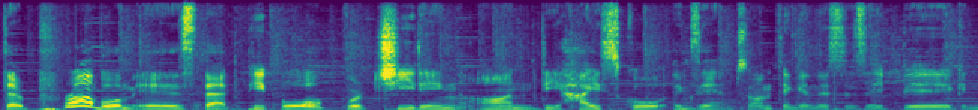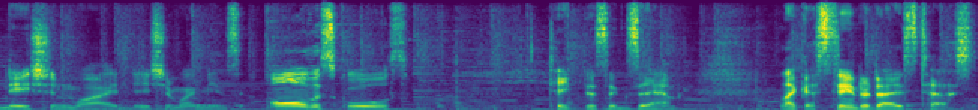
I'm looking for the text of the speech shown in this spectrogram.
Their problem is that people were cheating on the high school exam. So, I'm thinking this is a big nationwide, nationwide means all the schools take this exam like a standardized test.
